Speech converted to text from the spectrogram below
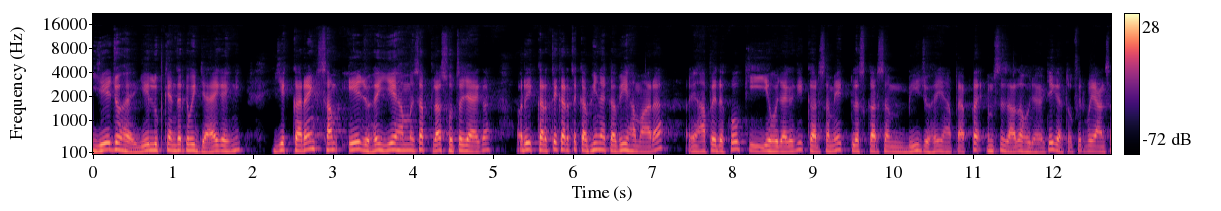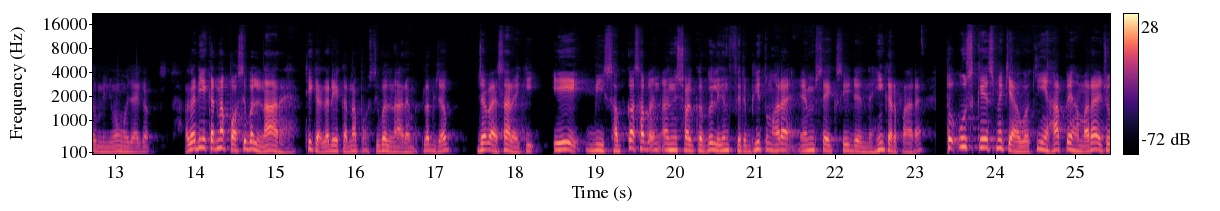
ये जो है, ये लूप के अंदर कभी जाएगा ही नहीं। ये करेंट सम ए जो है, ये हमेशा प्लस होता जाएगा और ये करते करते कभी ना कभी हमारा यहाँ पे देखो कि ये हो जाएगा कि कर सम एक प्लस कर सम बी जो है, यहाँ पे आपका एम से ज़्यादा हो जाएगा, ठीक है? तो फिर वही आंसर मिनिमम हो जाएगा। अगर ये करना पॉसिबल ना रहे ठीक है? अगर ये करना पॉसिबल ना रहे मतलब जब जब ऐसा रहे कि ए बी सबका सब अनइंस्टॉल कर दो, लेकिन फिर भी तुम्हारा एम से एक्सीड नहीं कर पा रहा है तो उस केस में क्या हुआ कि यहाँ पे हमारा जो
